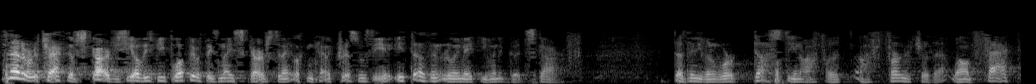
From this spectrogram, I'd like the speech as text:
It's not a attractive scarf. You see all these people up there with these nice scarves tonight looking kind of Christmassy. It doesn't really make even a good scarf. It doesn't even work dusting off of, off furniture that well. In fact,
